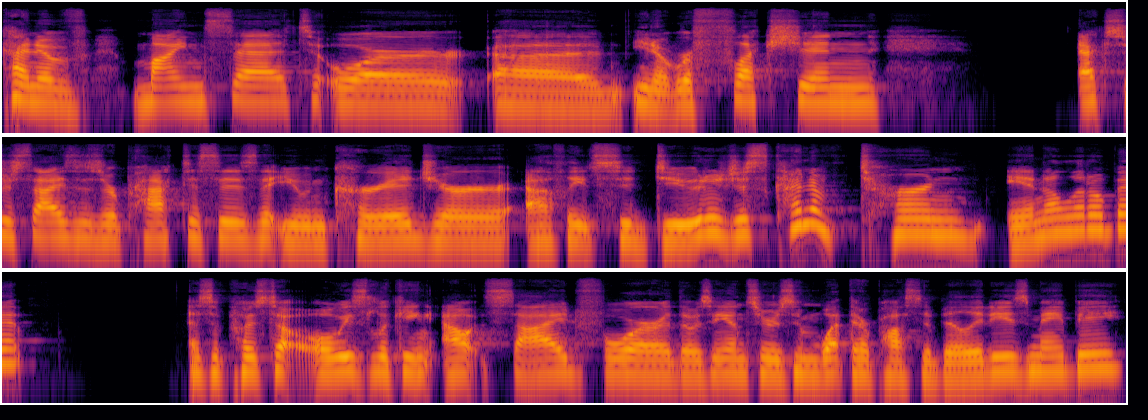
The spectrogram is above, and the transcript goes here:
kind of mindset or uh, you know reflection exercises or practices that you encourage your athletes to do to just kind of turn in a little bit as opposed to always looking outside for those answers and what their possibilities may be?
